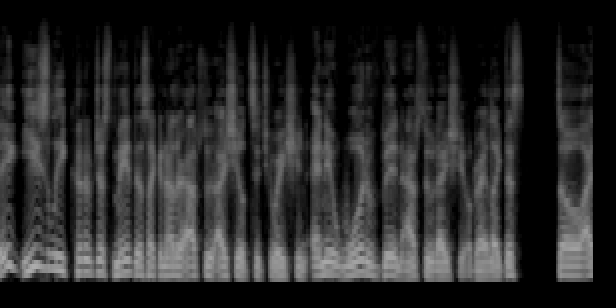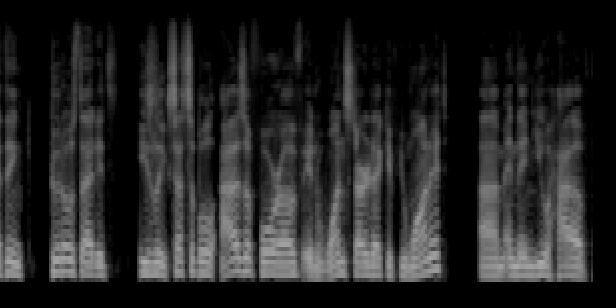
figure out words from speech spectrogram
they easily could have just made this like another absolute ice shield situation and it would have been absolute ice shield right? Like this so i think kudos that it's easily accessible as a four of in one starter deck if you want it um, and then you have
